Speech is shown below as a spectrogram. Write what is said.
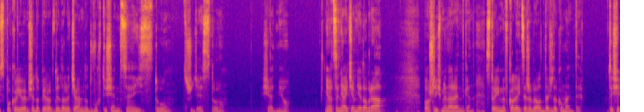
Uspokoiłem się dopiero, gdy doleciałem do dwóch tysięcy i stu trzydziestu siedmiu. Nie oceniajcie mnie, dobra? Poszliśmy na rentgen. Stoimy w kolejce, żeby oddać dokumenty. Ty się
